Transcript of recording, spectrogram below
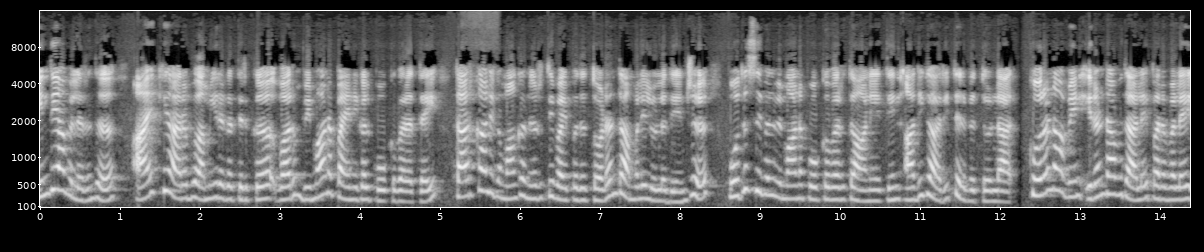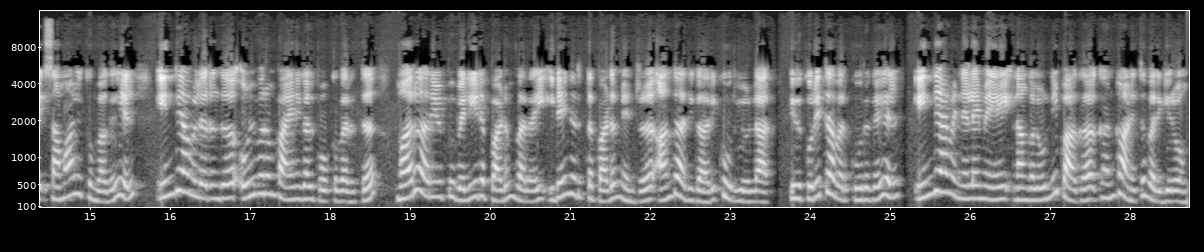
இந்தியாவிலிருந்து ஐக்கிய அரபு அமீரகத்திற்கு வரும் விமான பயணிகள் போக்குவரத்தை தற்காலிகமாக நிறுத்தி வைப்பது தொடர்ந்து அமலில் உள்ளது என்று பொது சிவில் விமான போக்குவரத்து ஆணையத்தின் அதிகாரி தெரிவித்துள்ளார். கொரோனாவின் இரண்டாவது அலை பரவலை சமாளிக்கும் வகையில் இந்தியாவிலிருந்து உள்வரும் பயணிகள் போக்குவரத்து மறு அறிவிப்பு வெளியிடப்படும் வரை இடைநிறுத்தப்படும் என்று அந்த அதிகாரி கூறியுள்ளார். இது குறித்து அவர் கூறுகையில் இந்தியாவின் நிலைமையை நாங்கள் உன்னிப்பாக கண்காணித்து வருகிறோம்.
